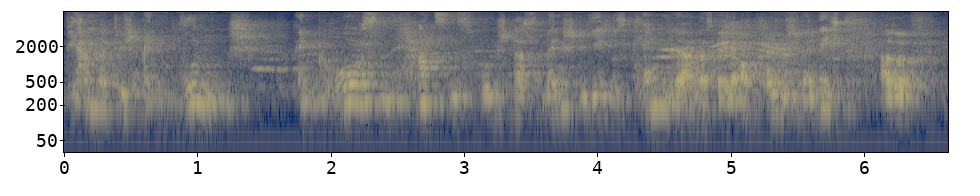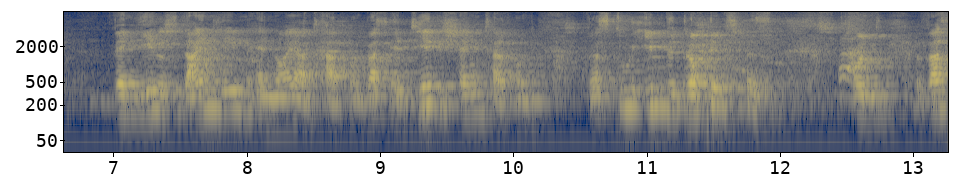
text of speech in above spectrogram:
Wir haben natürlich einen Wunsch, einen großen Herzenswunsch, dass Menschen Jesus kennenlernen. Das wäre ja auch komisch, wenn nicht. Also wenn Jesus dein Leben erneuert hat und was er dir geschenkt hat und was du ihm bedeutest und was,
